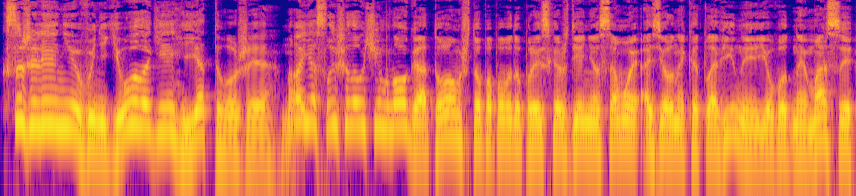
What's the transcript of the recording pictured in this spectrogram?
К сожалению, вы не геологи, я тоже. Но я слышала очень много о том, что по поводу происхождения самой озерной котловины и ее водной массы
